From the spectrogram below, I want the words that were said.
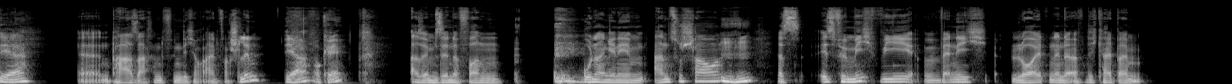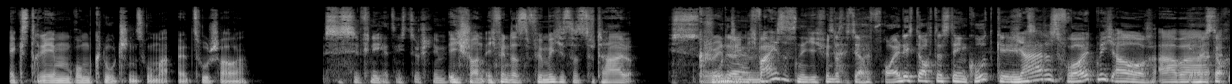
Ja. Äh, ein paar Sachen finde ich auch einfach schlimm. Ja, okay. Also im Sinne von, unangenehm anzuschauen. Mhm. Das ist für mich wie wenn ich Leuten in der Öffentlichkeit beim extremen Rumknutschen zu, äh, zuschaue. Das finde ich jetzt nicht so schlimm. Ich schon. Ich finde das, für mich ist das total so cringy. Denn? Ich weiß es nicht. Ich finde das. Ja, freu dich doch, dass denen gut geht. Ja, das freut mich auch, aber. Ja, ist doch,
